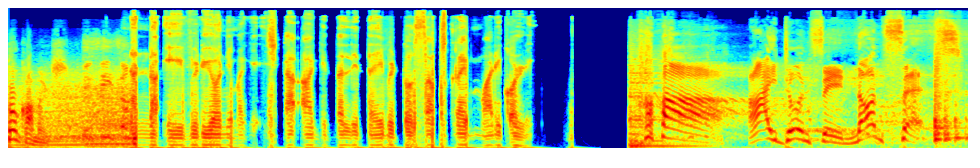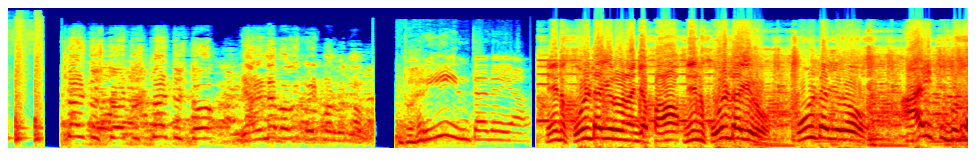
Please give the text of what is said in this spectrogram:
ನೋ ಕಾಮೆಂಟ್ಸ್ ಈ ವಿಡಿಯೋ ನಿಮಗೆ ಇಷ್ಟ ಆಗಿದ್ದಲ್ಲಿ ದಯವಿಟ್ಟು ಸಬ್ಸ್ಕ್ರೈಬ್ ಮಾಡಿಕೊಳ್ಳಿ ಐ ಡೋಂಟ್ ಸೇ ನಾನ್ ಸೆನ್ಸ್ ಬರೀ ಇಂತದೆಯಾ ನೀನು ಕೂಲ್ಡ್ ಆಗಿರು ನಂಜಪ್ಪ ನೀನು ಕೂಲ್ಡ್ ಆಗಿರು. ಕೂಲ್ಡ್ ಆಗಿರು. ಆಯ್ತು ಬಿಡು.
